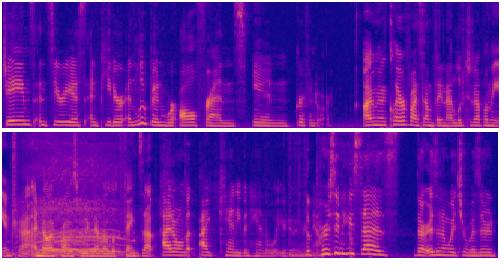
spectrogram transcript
James and Sirius and Peter and Lupin were all friends in Gryffindor. I'm going to clarify something. I looked it up on the internet. I know I promised we would never look things up. I don't. But I can't even handle what you're doing right the now. person who says there isn't a witch or wizard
